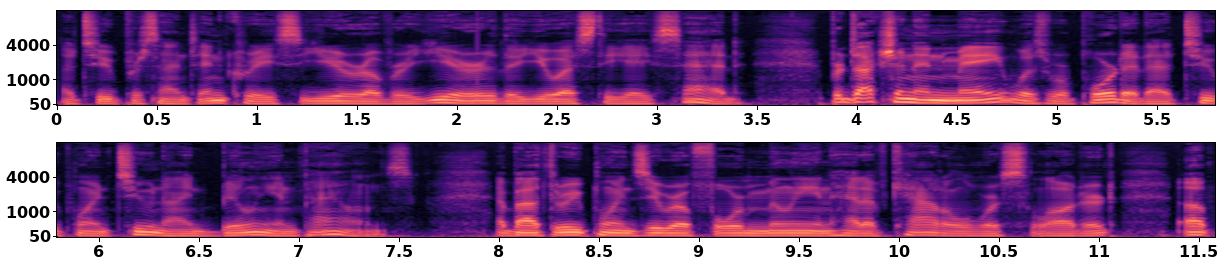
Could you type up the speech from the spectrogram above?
a 2% increase year over year, the USDA said. Production in May was reported at 2.29 billion pounds. About 3.04 million head of cattle were slaughtered, up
